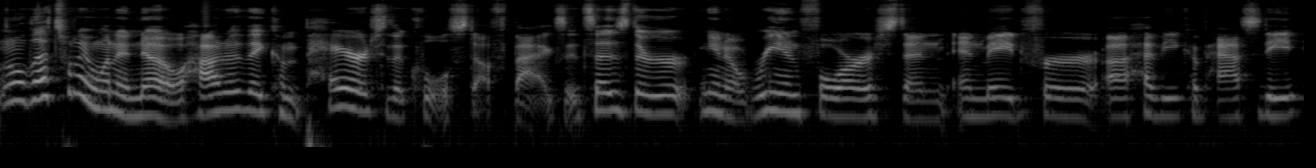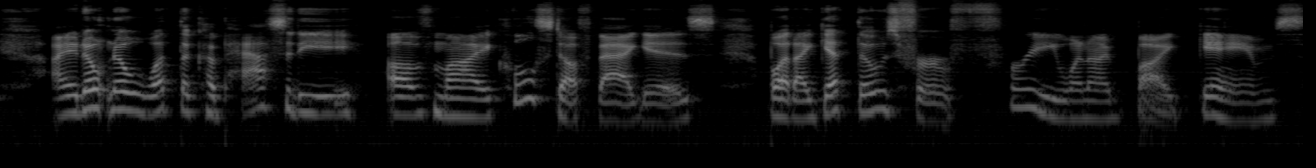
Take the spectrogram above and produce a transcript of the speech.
Well, that's what I want to know. How do they compare to the cool stuff bags? It says they're, you know, reinforced and, and made for a heavy capacity. I don't know what the capacity of my cool stuff bag is, but I get those for free when I buy games.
